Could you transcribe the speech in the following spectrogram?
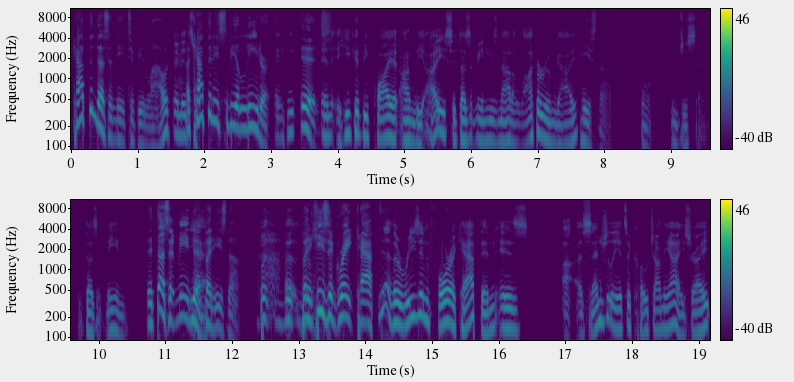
Captain doesn't need to be loud. And A captain needs to be a leader, and he is. and he could be quiet on the ice. It doesn't mean he's not a locker room guy. he's not. Well, I'm just saying. It doesn't mean. It doesn't mean Yeah. that, but he's not. But the but the, he's a great captain. yeah, the reason for a captain is uh, essentially it's a coach on the ice, right?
